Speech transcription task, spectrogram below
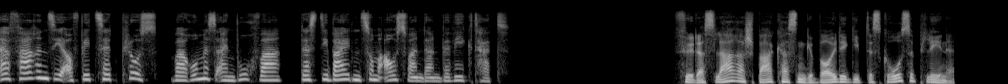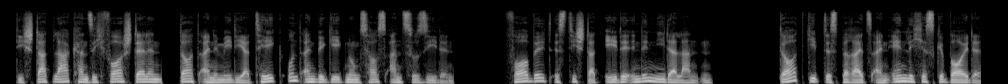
Erfahren Sie auf BZ Plus, warum es ein Buch war, das die beiden zum Auswandern bewegt hat. Für das Lara Sparkassengebäude gibt es große Pläne. Die Stadt La kann sich vorstellen, dort eine Mediathek und ein Begegnungshaus anzusiedeln. Vorbild ist die Stadt Ede in den Niederlanden. Dort gibt es bereits ein ähnliches Gebäude,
